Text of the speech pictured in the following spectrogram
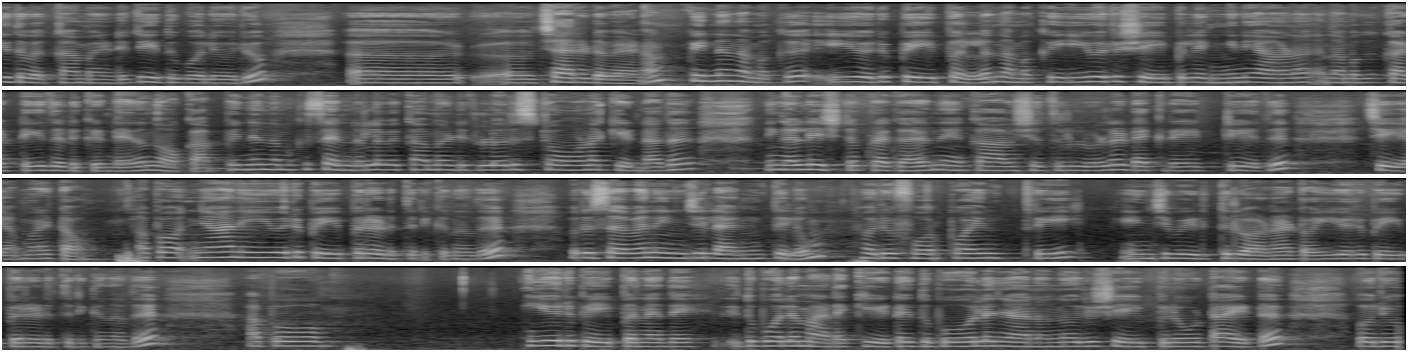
ചെയ്ത് വെക്കാൻ വേണ്ടിയിട്ട് ഇതുപോലെ ഒരു ചരട് വേണം. പിന്നെ നമുക്ക് ഈ ഒരു പേപ്പറിൽ നമുക്ക് ഈ ഒരു ഷേപ്പിൽ എങ്ങനെയാണ് നമുക്ക് കട്ട് ചെയ്തെടുക്കേണ്ടതെന്ന് നോക്കാം. പിന്നെ നമുക്ക് സെന്ററിൽ വെക്കാൻ വേണ്ടിയിട്ടുള്ള ഒരു സ്റ്റോണൊക്കെ ഉണ്ട്. അത് നിങ്ങളുടെ ഇഷ്ടപ്രകാരം നിങ്ങൾക്ക് ആവശ്യത്തിലുള്ള ഡെക്കറേറ്റ് ചെയ്ത് ചെയ്യാം കേട്ടോ. അപ്പോൾ ഞാൻ ഈ ഒരു പേപ്പർ എടുത്തിരിക്കുന്നത് ഒരു സെവൻ ഇഞ്ച് ലെങ്ത്തിലും ഒരു ഫോർ പോയിന്റ് ത്രീ ഇഞ്ച് വീഴ്ത്തിലുമാണ് കേട്ടോ ഈ ഒരു പേപ്പർ എടുത്തിരിക്കുന്നത്. അപ്പോൾ ഈ ഒരു പേപ്പറിനെ ഇതുപോലെ മടക്കിയിട്ട് ഇതുപോലെ ഞാനൊന്ന് ഒരു ഷേപ്പിലോട്ടായിട്ട് ഒരു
